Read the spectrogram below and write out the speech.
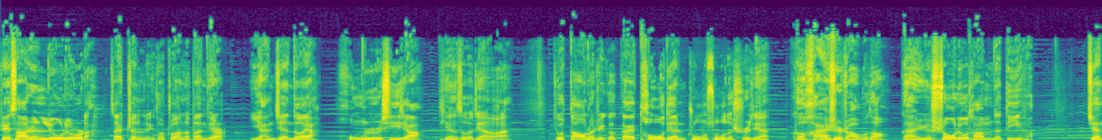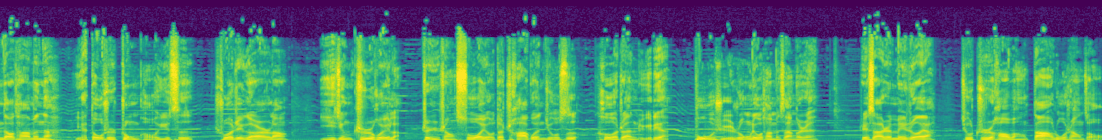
这仨人溜溜的在镇里头转了半天，眼见得呀，红日西霞，天色渐晚，就到了这个该投店住宿的时间，可还是找不到敢于收留他们的地方。见到他们呢，也都是众口一词，说这个二郎已经知会了镇上所有的茶馆酒肆、客栈旅店，不许容留他们三个人。这仨人没辙呀，就只好往大路上走。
